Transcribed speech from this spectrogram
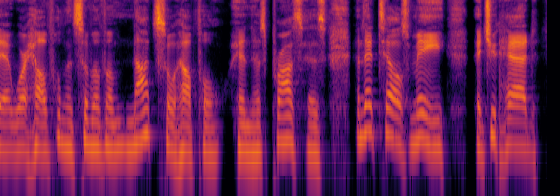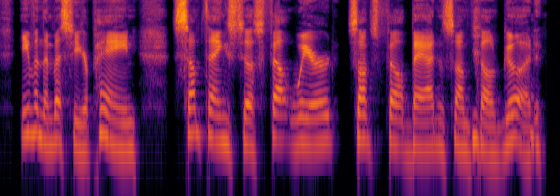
that were helpful and some of them not so helpful in this process. And that tells me that you had, even in the midst of your pain, some things just felt weird, some felt bad, and some felt good.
